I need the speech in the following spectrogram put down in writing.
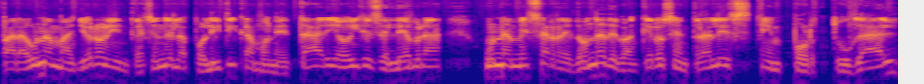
para una mayor orientación de la política monetaria. Hoy se celebra una mesa redonda de banqueros centrales en Portugal.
